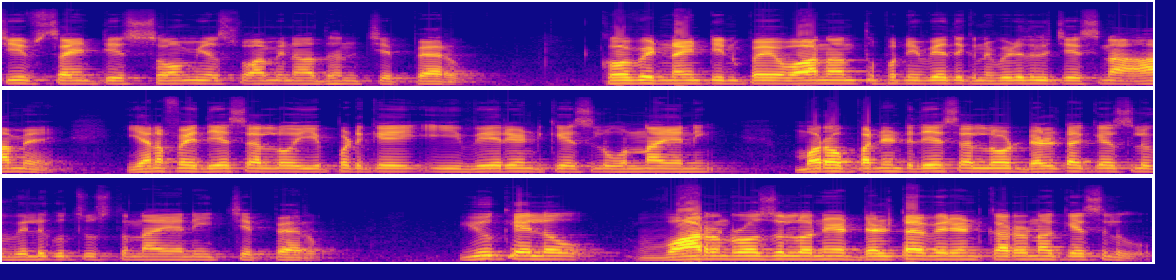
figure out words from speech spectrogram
chief scientist Soumya Swaminathan చెప్పారు. కోవిడ్ నైన్టీన్పై వానాంతపు నివేదికను విడుదల చేసిన ఆమె ఎనభై దేశాల్లో ఇప్పటికే ఈ వేరియంట్ కేసులు ఉన్నాయని మరో పన్నెండు దేశాల్లో డెల్టా కేసులు వెలుగు చూస్తున్నాయని చెప్పారు. యూకేలో వారం రోజుల్లోనే డెల్టా వేరియంట్ కరోనా కేసులు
